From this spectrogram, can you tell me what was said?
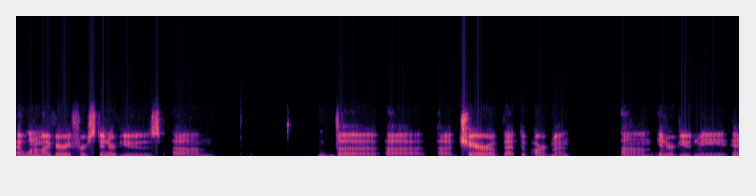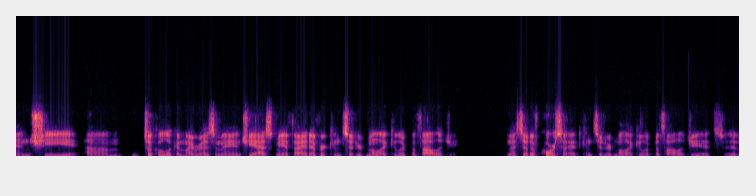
At one of my very first interviews, um, the uh, uh, chair of that department um, interviewed me, and she um, took a look at my resume and she asked me if I had ever considered molecular pathology. And I said, of course I had considered molecular pathology. It's it,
